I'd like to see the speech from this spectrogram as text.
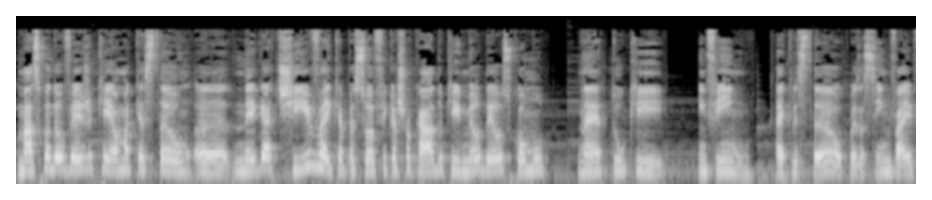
Mas quando eu vejo que é uma questão uh, negativa e que a pessoa fica chocado que, meu Deus, como, né, tu que, enfim, é cristã ou coisa assim, vai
